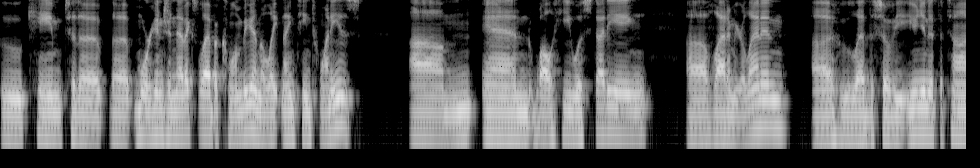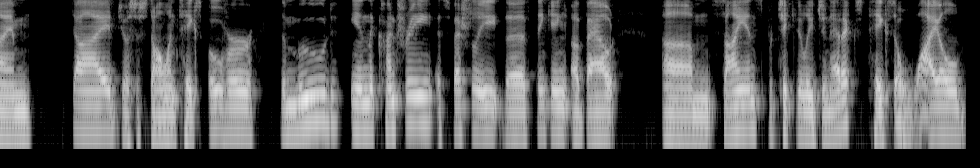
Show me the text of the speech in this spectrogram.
who came to the, the Morgan Genetics Lab at Columbia in the late 1920s. Um, and while he was studying uh, Vladimir Lenin, uh, who led the Soviet Union at the time, died. Joseph Stalin takes over. The mood in the country, especially the thinking about um, science, particularly genetics, takes a wild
